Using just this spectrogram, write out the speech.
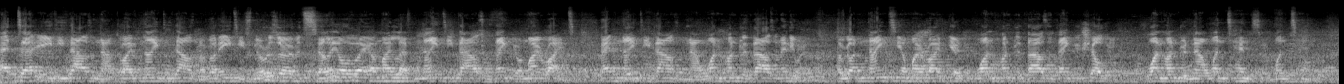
At uh, 80,000 now. Do I have 90,000? I've got 80s. No reserve. It's selling all the way on my left. 90,000. Thank you. On my right. At 90,000 now. 100,000 anyway. I've got 90 on my right here. 100,000. Thank you, Shelby. 100 now. 110, sir. 110.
